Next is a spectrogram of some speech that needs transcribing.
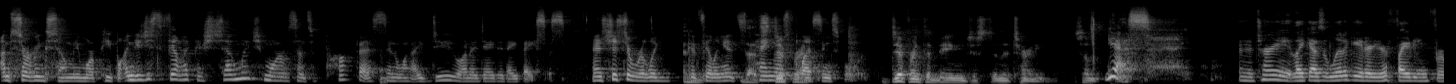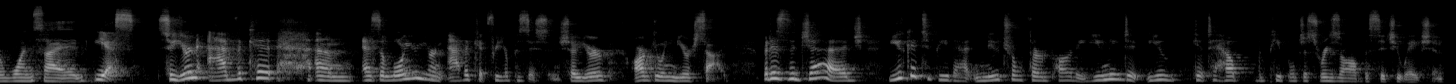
i'm serving so many more people and you just feel like there's so much more of a sense of purpose in what i do on a day-to-day basis and it's just a really good feeling it's paying those different. blessings forward Different than being just an attorney. Some yes An attorney, like as a litigator, you're fighting for one side. Yes. So you're an advocate. Um, as a lawyer, you're an advocate for your position. So you're arguing your side. But as the judge, you get to be that neutral third party. You need to. You get to help the people just resolve the situation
